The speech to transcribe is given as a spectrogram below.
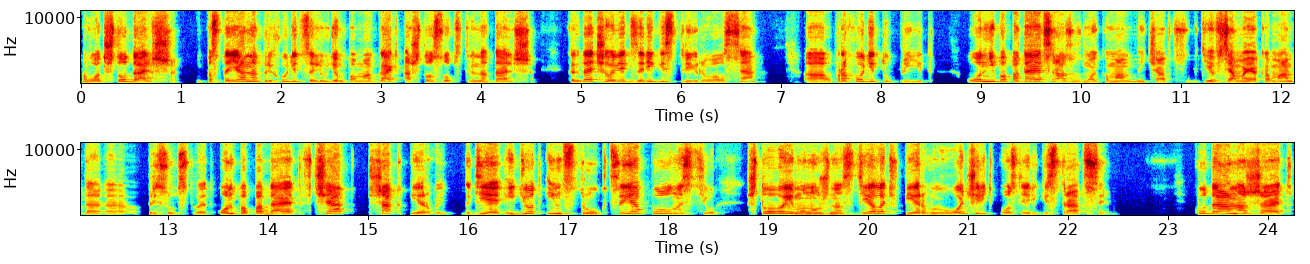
Вот, что дальше? И постоянно приходится людям помогать, а что, собственно, дальше? Когда человек зарегистрировался, а, проходит уприт, он не попадает сразу в мой командный чат, где вся моя команда э, присутствует. Он попадает в чат, шаг первый, где идет инструкция полностью, что ему нужно сделать в первую очередь после регистрации. Куда нажать,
